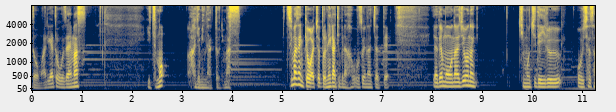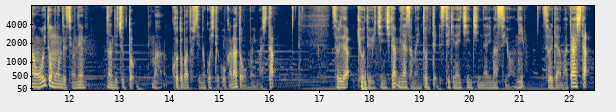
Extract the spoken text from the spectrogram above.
どうもありがとうございます。いつも励みになっております。すいません、今日はちょっとネガティブな放送になっちゃって。いや、でも同じような気持ちでいるお医者さん多いと思うんですよね。なんでちょっと、まあ、言葉として残していこうかなと思いました。それでは今日という一日が皆様にとって素敵な一日になりますように。それではまた明日。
